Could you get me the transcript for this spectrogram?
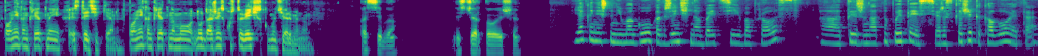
вполне конкретной эстетике, вполне конкретному, ну, даже искусствоведческому термину. Спасибо. Исчерпывающе. Я, конечно, не могу как женщина обойти вопрос. А, ты женат на поэтессе. Расскажи, каково это?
